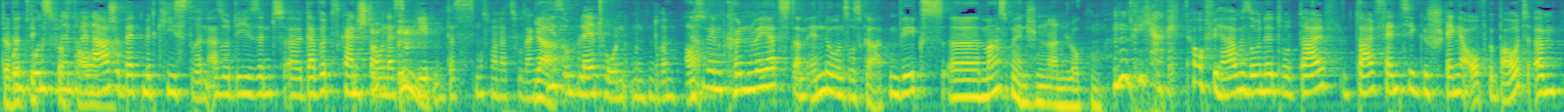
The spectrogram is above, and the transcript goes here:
da wird nichts Und ein Drainagebett mit Kies drin. Also die sind, äh, da wird es keine Staunässe geben. Das muss man dazu sagen. Ja. Kies und Blähton unten drin. Außerdem können wir jetzt am Ende unseres Gartenwegs äh, Marsmenschen anlocken. Ja, genau. Wir haben so eine total, total fancy Gestänge aufgebaut. Ähm,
